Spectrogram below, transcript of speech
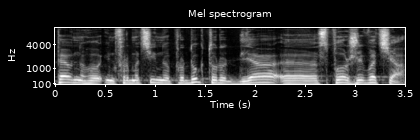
певного інформаційного продукту для споживача.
